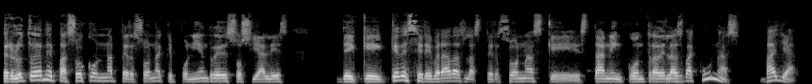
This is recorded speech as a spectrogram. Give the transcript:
Pero el otro día me pasó con una persona que ponía en redes sociales de que quede cerebradas las personas que están en contra de las vacunas. Vaya,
